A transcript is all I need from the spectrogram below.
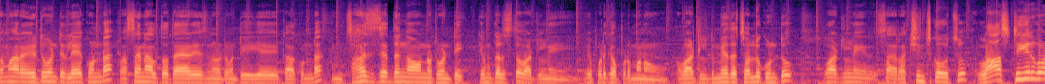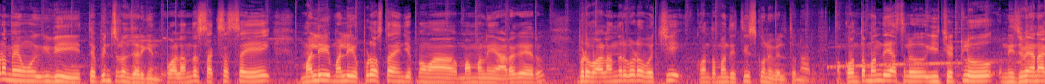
సంహారం ఎటువంటి లేకుండా రసాయనాలతో తయారు చేసినటువంటి కాకుండా సహజ సిద్ధంగా ఉన్నటువంటి కెమికల్స్తో వాటిని ఎప్పటికప్పుడు మనం వాటి మీద చల్లుకుంటూ వాటిని రక్షించుకోవచ్చు. లాస్ట్ ఇయర్ కూడా మేము ఇవి తెప్పించడం జరిగింది. వాళ్ళందరూ సక్సెస్ అయ్యాయి మళ్ళీ మళ్ళీ ఎప్పుడు వస్తాయని చెప్పి మా మమ్మల్ని అడగారు. ఇప్పుడు వాళ్ళందరూ కూడా వచ్చి కొంతమంది తీసుకొని వెళ్తున్నారు. కొంతమంది అసలు ఈ చెట్లు నిజమేనా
